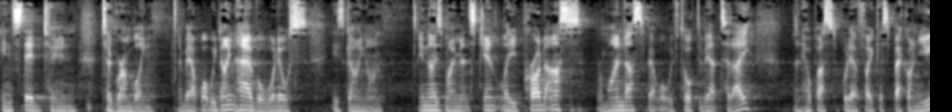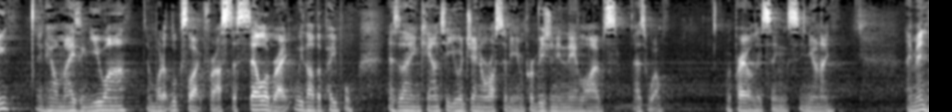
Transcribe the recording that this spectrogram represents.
instead turn to grumbling about what we don't have or what else is going on. In those moments, gently prod us, remind us about what we've talked about today, and help us to put our focus back on you and how amazing you are and what it looks like for us to celebrate with other people as they encounter your generosity and provision in their lives as well. We pray all these things in your name. Amen.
